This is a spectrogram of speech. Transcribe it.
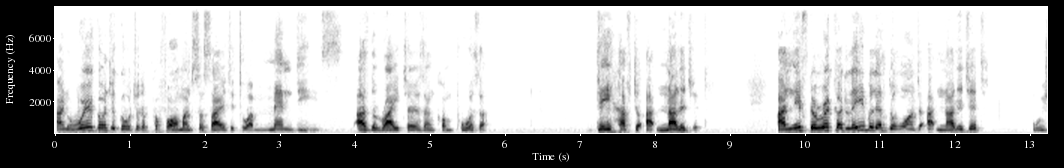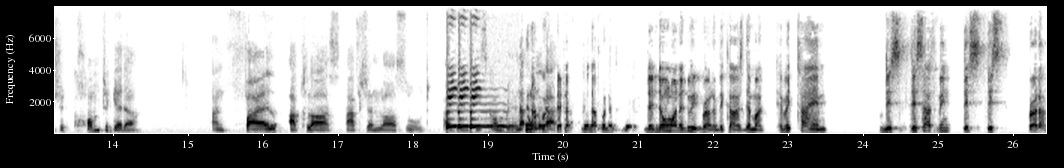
and we're going to go to the performance society to amend these as the writers and composer they have to acknowledge it. And if the record label them don't want to acknowledge it, we should come together and file a class action lawsuit against this company. Not They're not, only gonna- that, they're not, they're not gonna, they don't want to do it, brother, because them every time this this has been this this brother.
